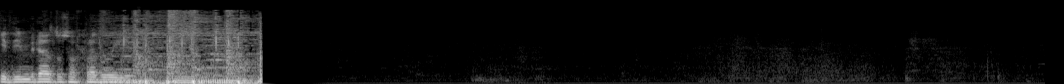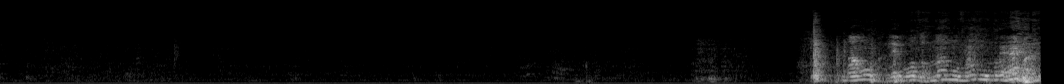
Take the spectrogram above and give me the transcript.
Gideyim biraz da sofrada uyuyayım. Mamu, ne olur, mamu, mamu, mamu.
